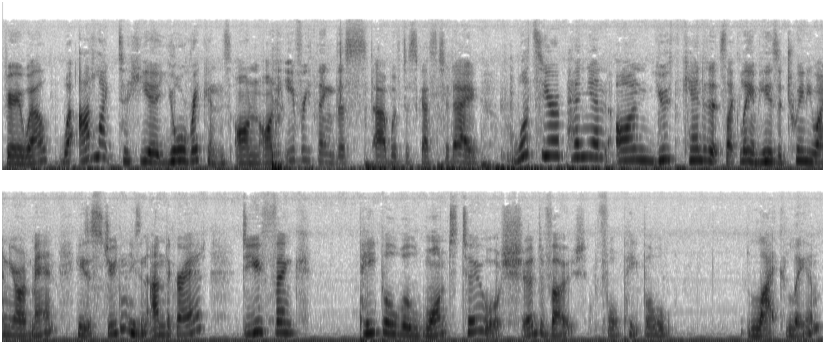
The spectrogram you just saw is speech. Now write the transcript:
Very well. Well, I'd like to hear your reckons on, on everything this uh, we've discussed today. What's your opinion on youth candidates like Liam? He is a 21 year old man. He's a student. He's an undergrad. Do you think people will want to or should vote for people like Liam?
